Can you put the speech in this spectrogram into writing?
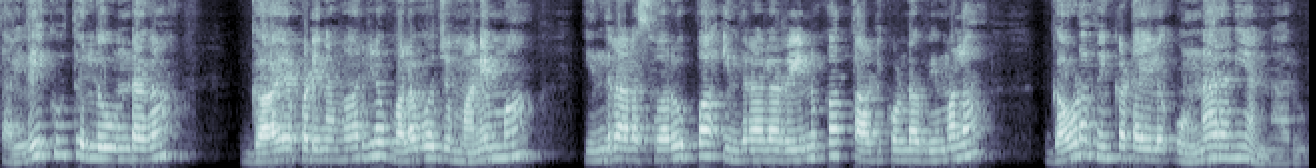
తల్లి కూతుళ్ళు ఉండగా గాయపడిన వారిలో వలవోజు మణెమ్మ ఇంద్రాల స్వరూప ఇంద్రాల రేణుక తాటికొండ విమల గౌడ వెంకటయ్యలు ఉన్నారని అన్నారు.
